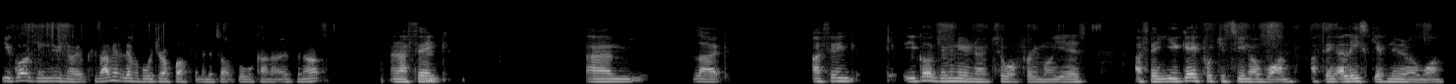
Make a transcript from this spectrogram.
you've got to get Nuno because I think Liverpool drop off and then the top four will kind of open up, and I think, um, like, I think you've got to give Nuno two or three more years. I think you gave Pochettino one. I think at least give Nuno one.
